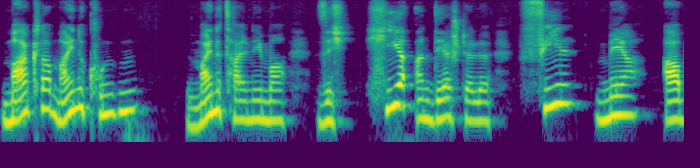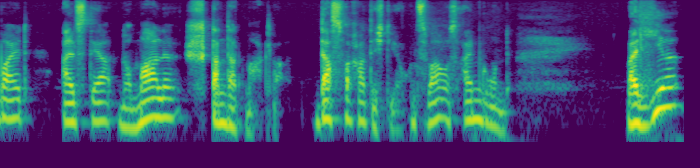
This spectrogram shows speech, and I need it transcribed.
Makler, meine Kunden, meine Teilnehmer sich hier an der Stelle viel mehr Arbeit als der normale Standardmakler? Das verrate ich dir. Und zwar aus einem Grund. Weil hier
